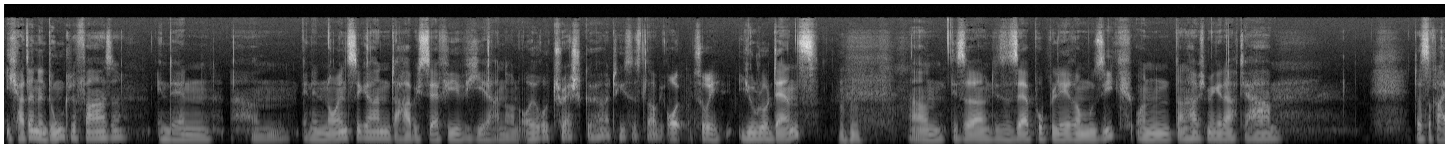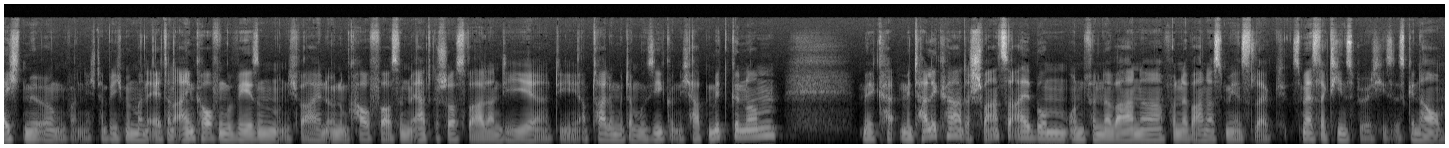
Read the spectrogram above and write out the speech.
ich hatte eine dunkle Phase in den, ähm, in den 90ern. Da habe ich sehr viel wie jeder anderen Euro-Trash gehört, hieß es, glaube ich. Oh, sorry, Eurodance. Mhm. Ähm, diese, diese sehr populäre Musik. Und dann habe ich mir gedacht, ja, das reicht mir irgendwann nicht. Dann bin ich mit meinen Eltern einkaufen gewesen und ich war in irgendeinem Kaufhaus und im Erdgeschoss war dann die, die Abteilung mit der Musik und ich habe mitgenommen Metallica, das schwarze Album und von Nirvana, von Nirvana Smells Like, Smells like Teen Spirit hieß es, genau.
